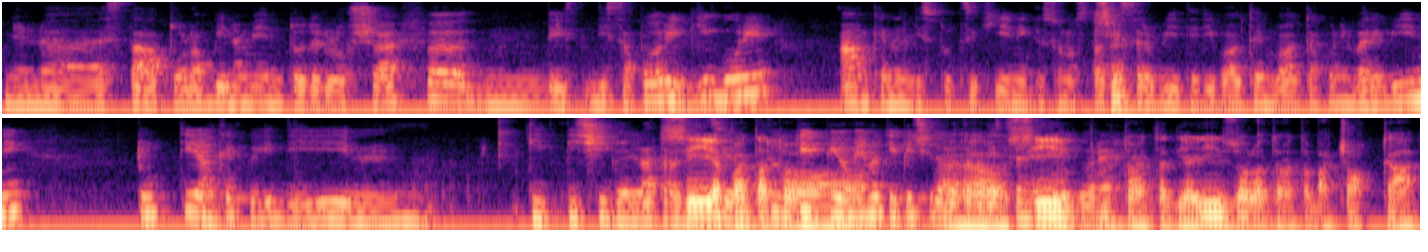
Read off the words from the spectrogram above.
nel, è stato l'abbinamento dello chef di, di sapori liguri anche negli stuzzichini che sono stati sì. serviti di volta in volta con i vari vini, tutti anche qui di mh, tipici della tradizione, sì, portato, tutti più o meno tipici della uh, tradizione sì, ligure. la torta di riso, la torta bacciocca,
